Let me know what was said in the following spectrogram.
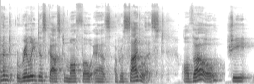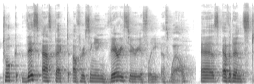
Haven't really discussed Moffo as a recitalist, although she took this aspect of her singing very seriously as well, as evidenced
